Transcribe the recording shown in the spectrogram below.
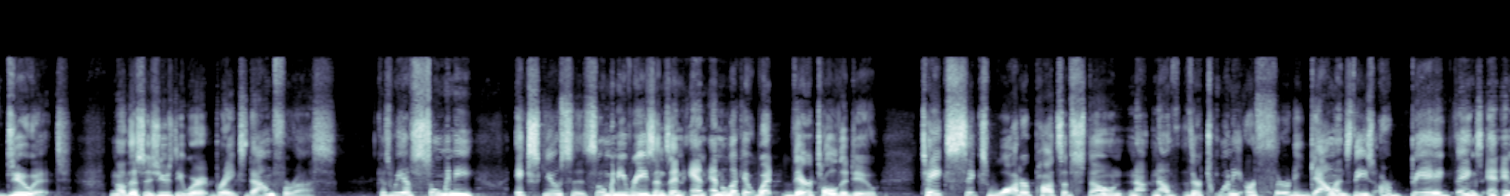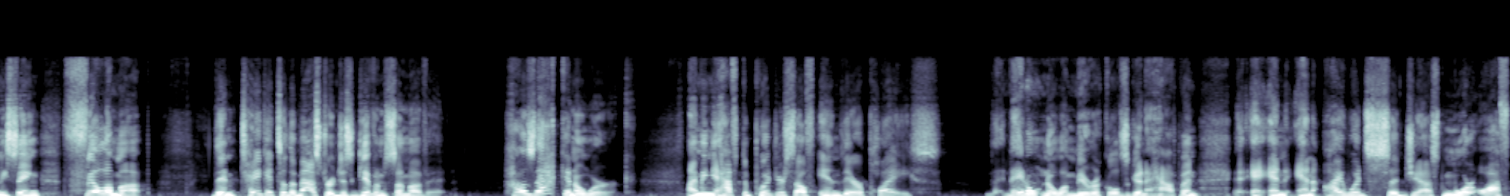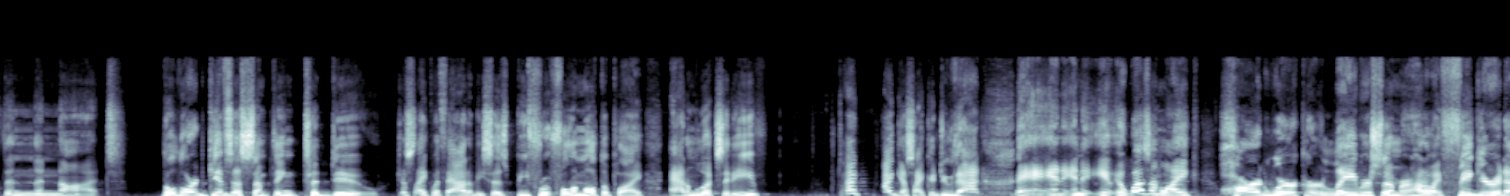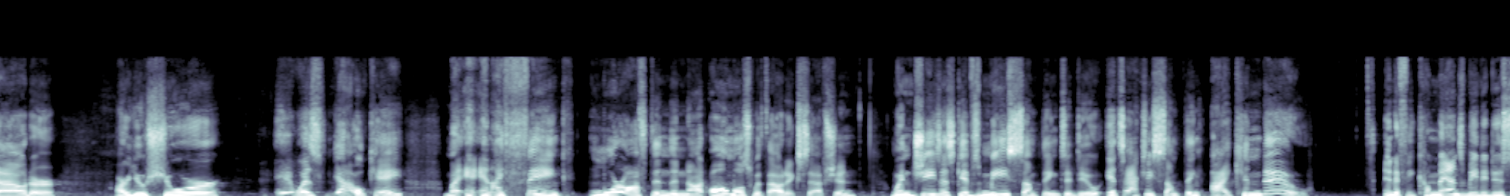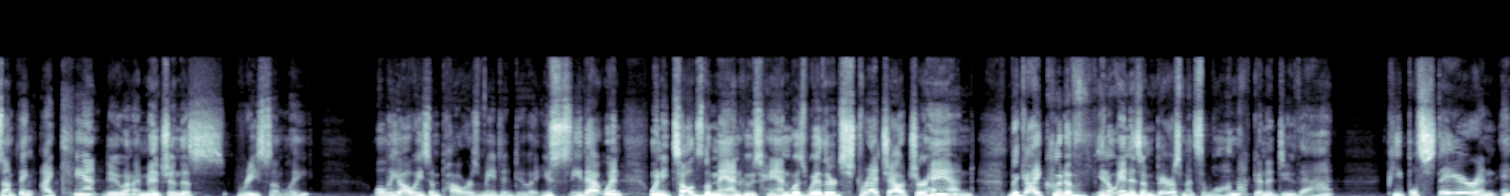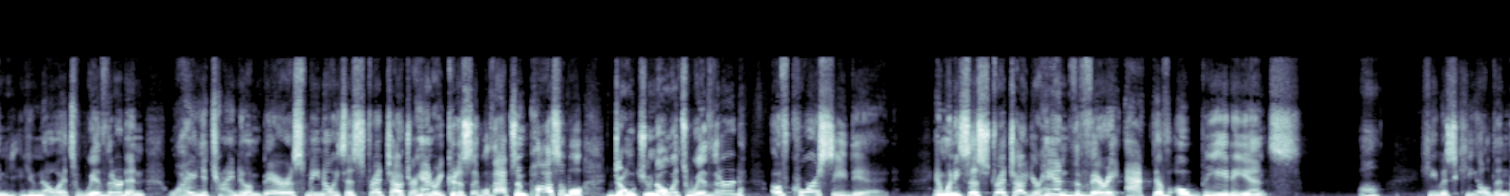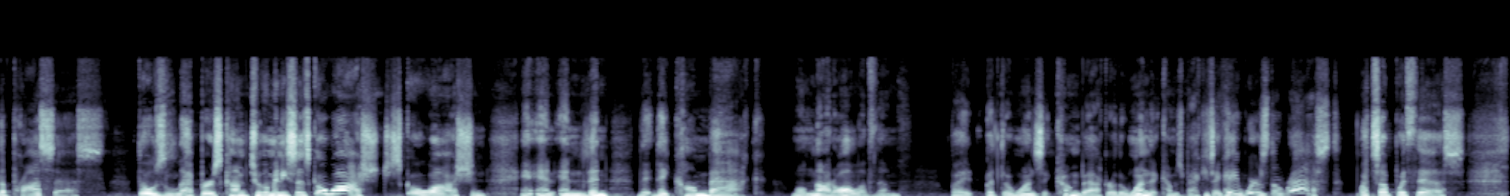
do it. Now, this is usually where it breaks down for us because we have so many excuses, so many reasons. And, and, and look at what they're told to do. Take six water pots of stone. Now, now they're 20 or 30 gallons. These are big things. And, and he's saying, fill them up, then take it to the master and just give him some of it. How's that going to work? I mean, you have to put yourself in their place. They don't know a miracle's going to happen. And, and I would suggest more often than not, the Lord gives us something to do. Just like with Adam, he says, Be fruitful and multiply. Adam looks at Eve. I, I guess I could do that. And, and it, it wasn't like hard work or laborsome or how do I figure it out or are you sure? It was, yeah, okay. And I think more often than not, almost without exception, when Jesus gives me something to do, it's actually something I can do. And if he commands me to do something I can't do, and I mentioned this recently, well, he always empowers me to do it. You see that when, when he tells the man whose hand was withered, stretch out your hand. The guy could have, you know, in his embarrassment said, Well, I'm not going to do that. People stare and, and you know it's withered, and why are you trying to embarrass me? No, he says, stretch out your hand. Or he could have said, Well, that's impossible. Don't you know it's withered? Of course he did. And when he says, stretch out your hand, the very act of obedience, well, he was healed in the process those lepers come to him and he says, Go wash, just go wash. And, and, and then they come back. Well, not all of them, but, but the ones that come back or the one that comes back, he's like, Hey, where's the rest? What's up with this?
